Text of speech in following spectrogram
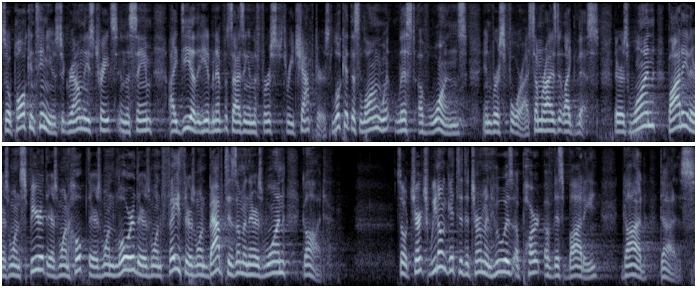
So, Paul continues to ground these traits in the same idea that he had been emphasizing in the first three chapters. Look at this long list of ones in verse 4. I summarized it like this There is one body, there is one spirit, there is one hope, there is one Lord, there is one faith, there is one baptism, and there is one God. So, church, we don't get to determine who is a part of this body, God does.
